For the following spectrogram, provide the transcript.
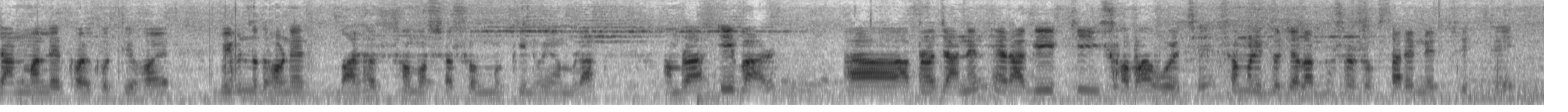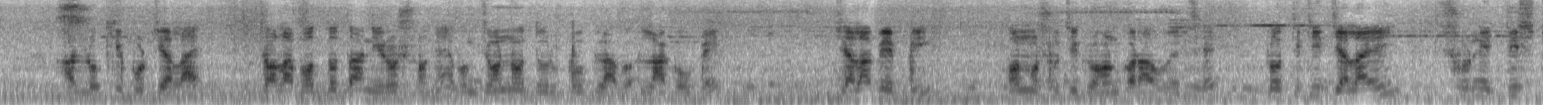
যানমালের ক্ষয়ক্ষতি হয় বিভিন্ন ধরনের বাধার সমস্যার সম্মুখীন হই আমরা। আমরা এবার আপনারা জানেন, এর আগে একটি সভা হয়েছে সম্মানিত জেলা প্রশাসক স্যারের নেতৃত্বে আর লক্ষ্মীপুর জেলায় জলাবদ্ধতা নিরসনে এবং জন্য দুর্ভোগ লাগবে জেলাব্যাপী কর্মসূচি গ্রহণ করা হয়েছে। প্রতিটি জেলায় সুনির্দিষ্ট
